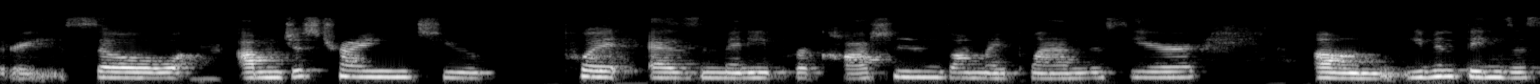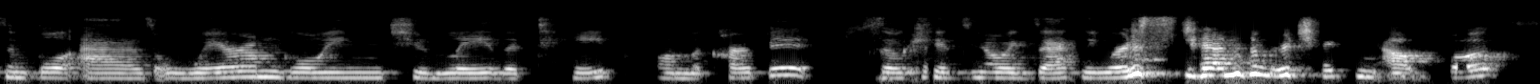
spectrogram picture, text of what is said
three. So I'm just trying to put as many precautions on my plan this year um, even things as simple as where I'm going to lay the tape on the carpet so kids know exactly where to stand when they're checking out books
